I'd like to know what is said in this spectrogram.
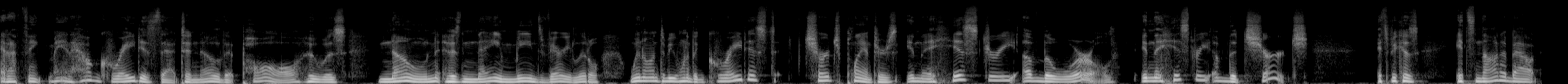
And I think, man, how great is that to know that Paul, who was known, whose name means very little, went on to be one of the greatest church planters in the history of the world, in the history of the church. It's because it's not about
